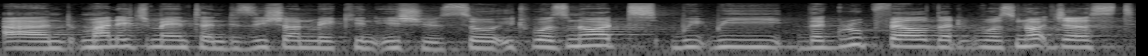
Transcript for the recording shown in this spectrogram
and management and decision-making issues. So it was not, we, we, the group felt that it was not just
